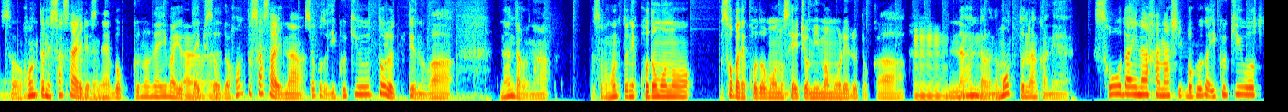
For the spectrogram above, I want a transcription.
そう、本当に些細ですね。僕のね、今言ったエピソードは、本当些細な、それこそ育休取るっていうのは、なんだろうな、その本当に子供の、そばで子供の成長を見守れるとか、うん。なんだろうな、もっとなんかね、壮大な話、僕が育休を取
